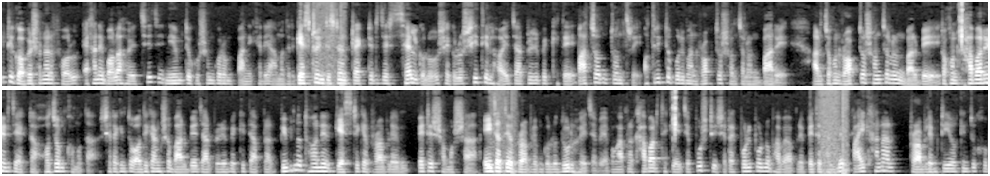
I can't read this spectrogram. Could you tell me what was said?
একটি গবেষণার ফল। এখানে বলা হয়েছে যে নিয়মিত কুসুম গরম গরম পানি খেলে আমাদের গ্যাস্ট্রোইন্টেস্টাইন ট্র্যাক্টের যে সেলগুলো সেগুলো শিথিল হয়, যার পরিপ্রেক্ষিতে পাচনতন্ত্রে অতিরিক্ত পরিমাণ রক্ত সঞ্চালন বাড়ে। আর যখন রক্ত সঞ্চালন বাড়বে, তখন খাবারের যে একটা হজম ক্ষমতা, সেটা কিন্তু অধিকাংশ বাড়বে, যার পরিপ্রেক্ষিতে আপনার বিভিন্ন ধরনের গ্যাস্ট্রিকের প্রবলেম, পেটের সমস্যা, এই জাতীয় প্রবলেমগুলো দূর হয়ে যাবে এবং আপনার খাবার থেকে যে পুষ্টি, সেটা পরিপূর্ণভাবে আপনি পেতে থাকবেন। পায়খানার প্রবলেমটিও কিন্তু খুব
